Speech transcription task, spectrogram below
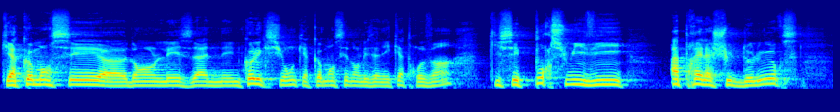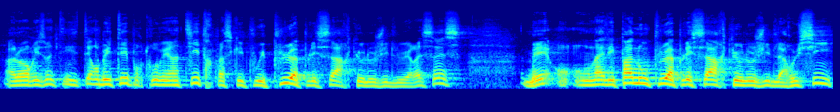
qui a commencé dans les années, une collection qui a commencé dans les années 80, qui s'est poursuivie après la chute de l'URSS alors ils ont été embêtés pour trouver un titre parce qu'ils ne pouvaient plus appeler ça archéologie de l'URSS, mais on n'allait pas non plus appeler ça archéologie de la Russie,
